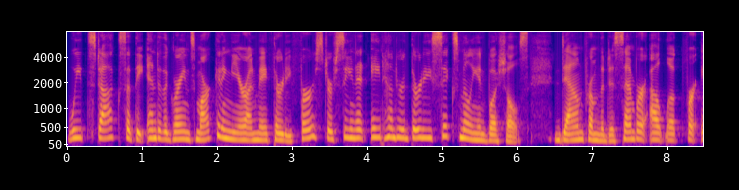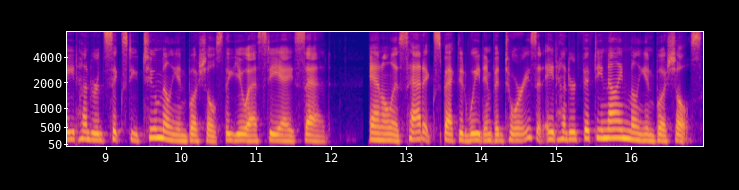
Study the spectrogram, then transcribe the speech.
Wheat stocks at the end of the grain's marketing year on May 31st are seen at 836 million bushels, down from the December outlook for 862 million bushels, the USDA said. Analysts had expected wheat inventories at 859 million bushels.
